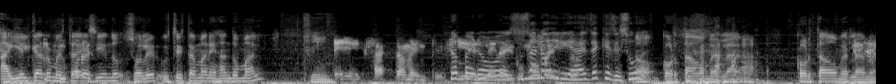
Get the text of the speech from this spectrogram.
Ahí el carro me está diciendo, Soler, ¿usted está manejando mal? Sí. Exactamente. No, Si pero en eso se lo momento- diría desde que se sube. No, cortado Merlano. Cortado Merlano.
